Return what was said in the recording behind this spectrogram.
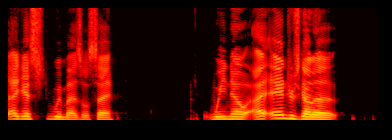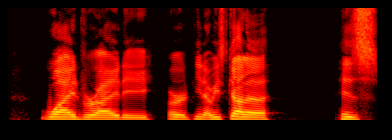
I guess we might as well say, we know I, Andrew's got a wide variety, or you know, he's got a his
